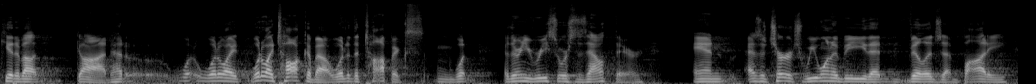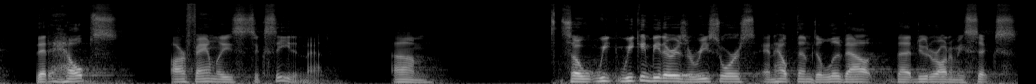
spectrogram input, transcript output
kid about God? How do, what, what do I what do I talk about? What are the topics? And what are there any resources out there? And as a church, we want to be that village, that body that helps our families succeed in that. Um, so we, we can be there as a resource and help them to live out that Deuteronomy 6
